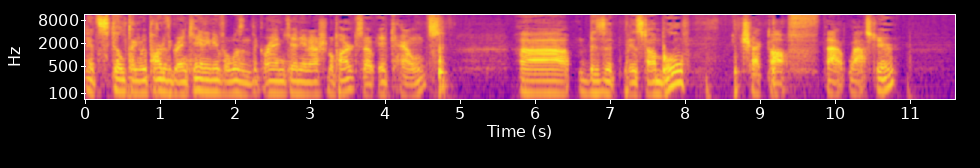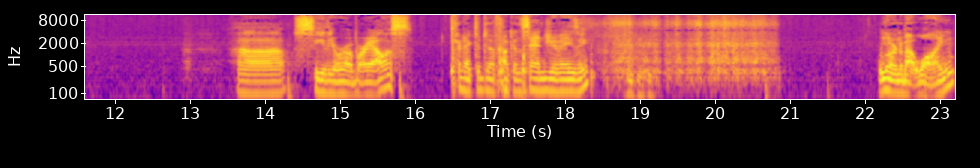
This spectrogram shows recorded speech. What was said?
it's still technically part of the Grand Canyon if it wasn't the Grand Canyon National Park, so it counts. Uh, visit Istanbul, checked off that last year. Uh, see the Aurora Borealis, connected to a fucking San Sangiovese. Learn about wine.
